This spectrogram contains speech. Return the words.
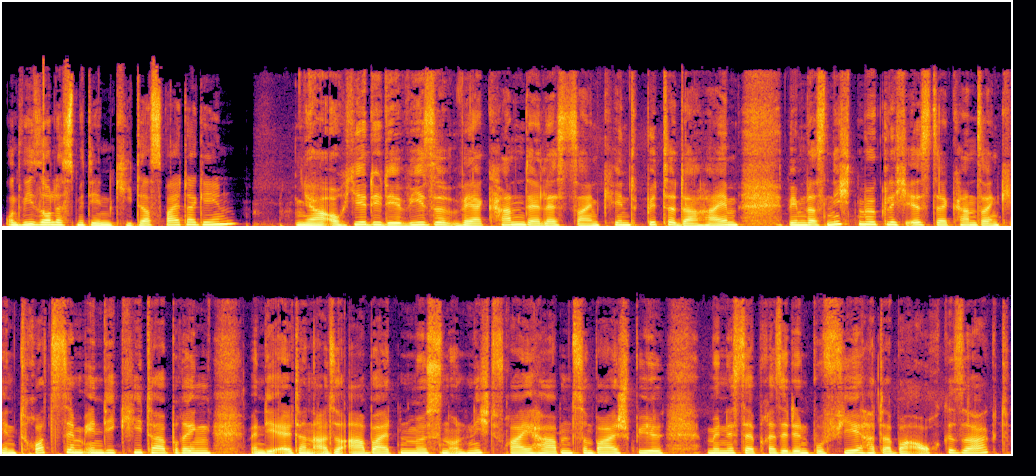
Und wie soll es mit den Kitas weitergehen? Ja, auch hier die Devise, wer kann, der lässt sein Kind bitte daheim. Wem das nicht möglich ist, der kann sein Kind trotzdem in die Kita bringen, wenn die Eltern also arbeiten müssen und nicht frei haben zum Beispiel. Ministerpräsident Bouffier hat aber auch gesagt,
